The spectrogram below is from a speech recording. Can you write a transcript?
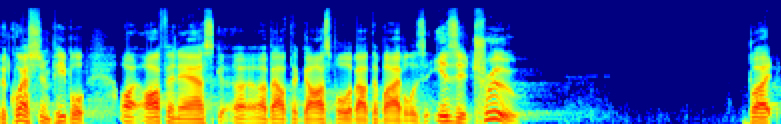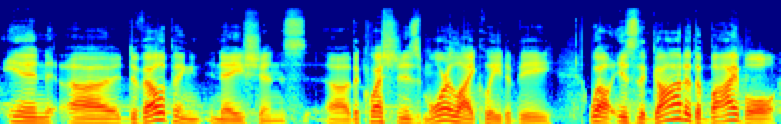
the question people often ask uh, about the gospel, about the Bible, is is it true? But in uh, developing nations, uh, the question is more likely to be well, is the God of the Bible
